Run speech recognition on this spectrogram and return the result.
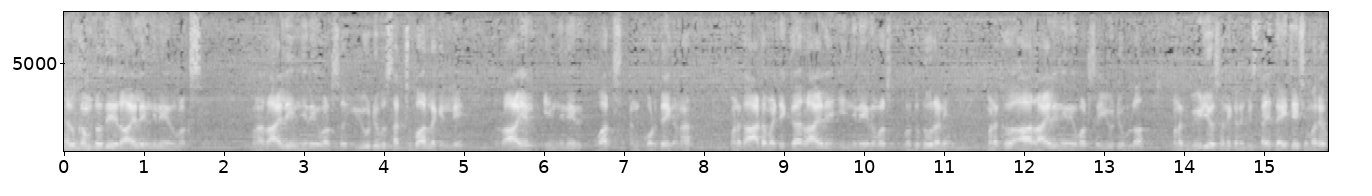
Welcome to the royal engineering works. మన royal engineering works YouTube search బార్లోకి వెళ్ళి royal engineering works అని కొడితే కనుక మనకు ఆటోమేటిక్గా రాయల్ ఇంజనీరింగ్ వర్క్స్ ప్రొద్దుటూర్ అని మనకు ఆ రాయల్ ఇంజనీరింగ్ వర్క్స్ యూట్యూబ్లో మనకు వీడియోస్ అన్ని కనిపిస్తాయి. దయచేసి మరే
